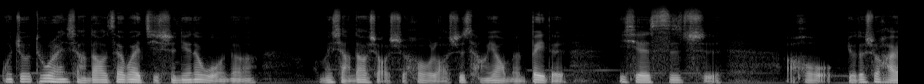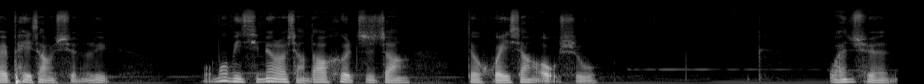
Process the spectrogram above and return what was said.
我就突然想到，在外几十年的我呢，我们想到小时候老师常要我们背的一些诗词，然后有的时候还会配上旋律，我莫名其妙的想到贺知章。的回乡偶书，完全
